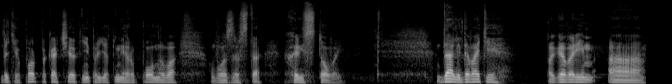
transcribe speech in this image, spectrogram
до тех пор, пока человек не придет в меру полного возраста Христовой. Далее давайте поговорим о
